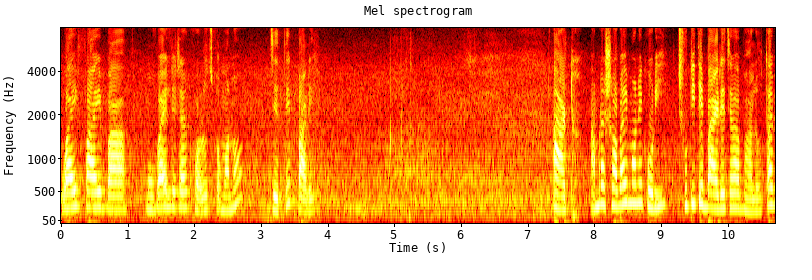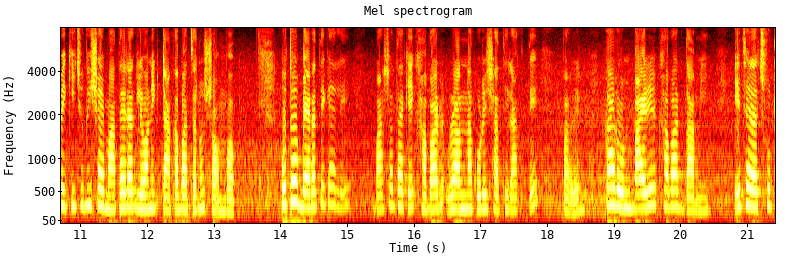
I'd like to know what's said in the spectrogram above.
ওয়াইফাই বা মোবাইল ডেটার খরচ কমানো যেতে পারে। আট, আমরা সবাই মনে করি ছুটিতে বাইরে যাওয়া ভালো, তবে কিছু বিষয় মাথায় রাখলে অনেক টাকা বাঁচানো সম্ভব। কোথাও বেড়াতে গেলে বাসা থেকে, খাবার রান্না করে সাথে রাখতে পারেন, কারণ বাইরের খাবার দামি। এছাড়া ছোট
